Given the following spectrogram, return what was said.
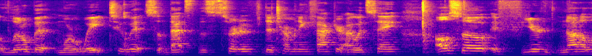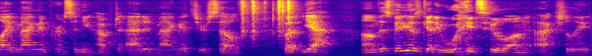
a little bit more weight to it, so that's the sort of determining factor I would say. Also, if you're not a light magnet person, you have to add in magnets yourself. But yeah, um, this video is getting way too long actually.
